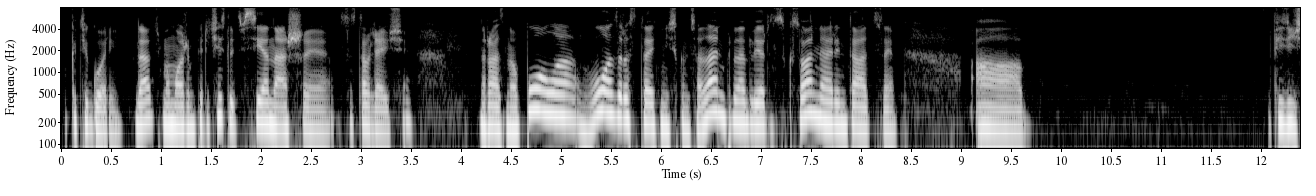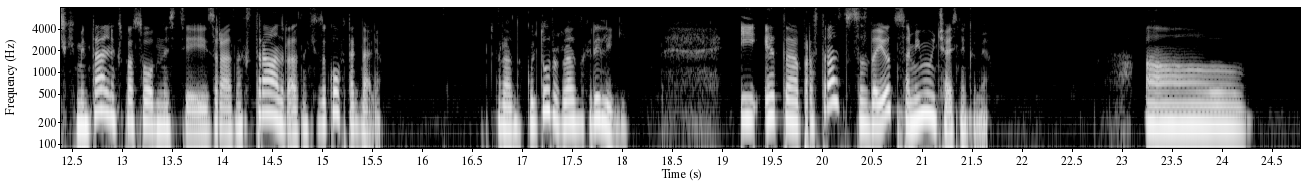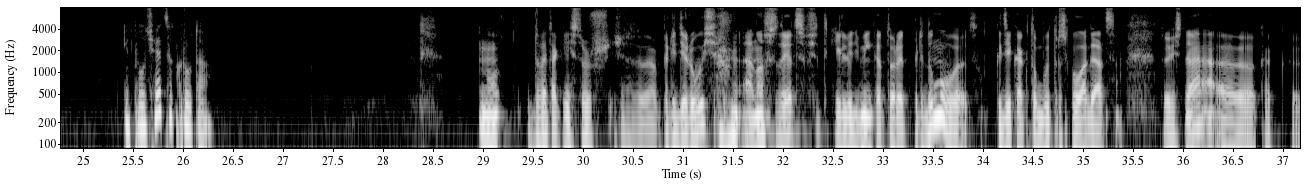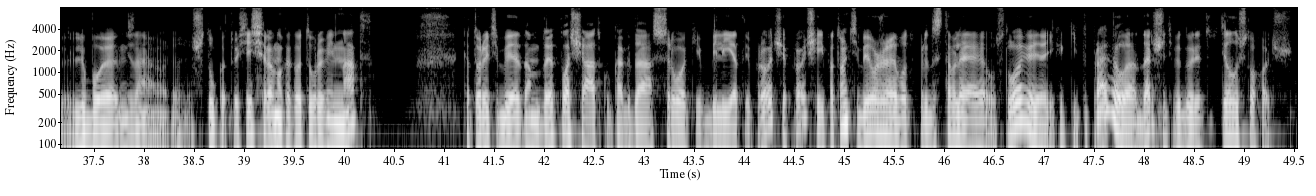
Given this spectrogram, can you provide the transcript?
категорий. Да? То есть мы можем перечислить все наши составляющие разного пола, возраста, этнической национальной принадлежности, сексуальной ориентации, а, физических, ментальных способностей из разных стран, разных языков и так далее. Разных культур, разных религий. И это пространство создается самими участниками. А, и получается круто. Ну, давай так, если уж сейчас э, придерусь, оно создается все-таки людьми, которые это придумывают, где как кто будет располагаться. То есть, да, э, как любая, не знаю, штука. То есть есть все равно какой-то уровень над, который тебе там дает площадку, когда, сроки, билеты и прочее, прочее, и потом тебе уже вот предоставляя условия и какие-то правила, дальше тебе говорит, делай, что хочешь.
